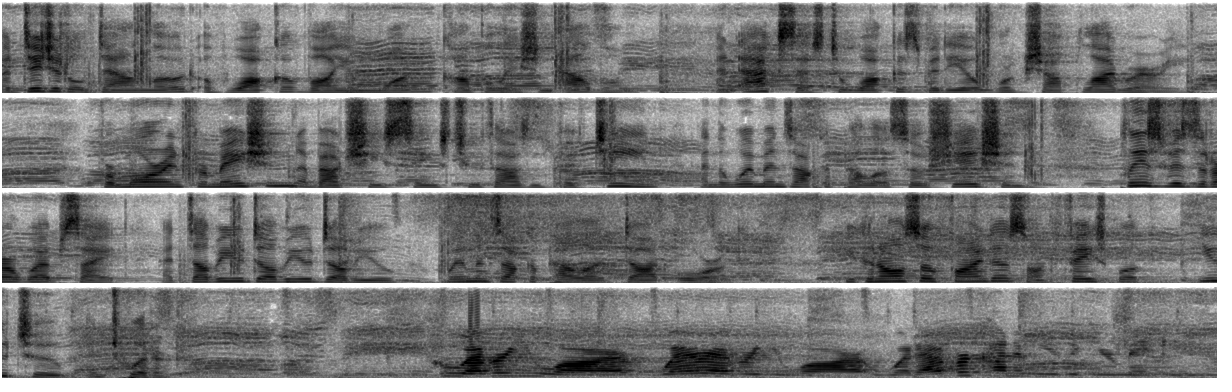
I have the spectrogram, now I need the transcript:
a digital download of WACA Volume 1 compilation album, and access to WACA's video workshop library. For more information about She Sings 2015 and the Women's A Cappella Association, please visit our website at www.womensacappella.org. You can also find us on Facebook, YouTube, and Twitter. Whoever you are, wherever you are, whatever kind of music you're making,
